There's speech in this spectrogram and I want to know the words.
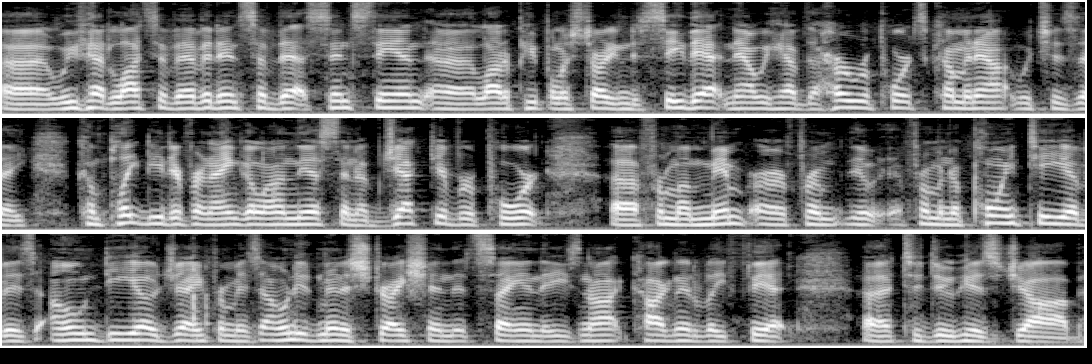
Uh, we've had lots of evidence of that since then. Uh, a lot of people are starting to see that. Now we have the Hur reports coming out, which is a completely different angle on this, an objective report uh, from a member from from an appointee of his own DOJ, from his own administration, that's saying that he's not cognitively fit to do his job.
